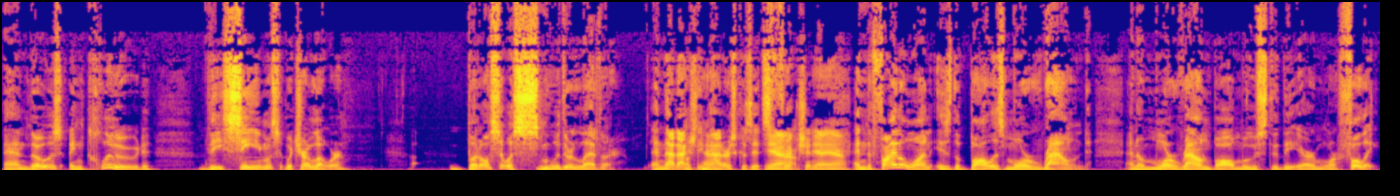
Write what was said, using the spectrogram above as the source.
and those include the seams, which are lower, but also a smoother leather. And that actually Okay. matters because it's Yeah, friction. yeah, yeah. And the final one is the ball is more round, and a more round ball moves through the air more fully.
